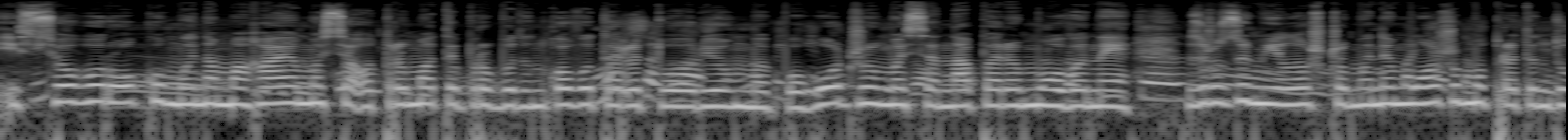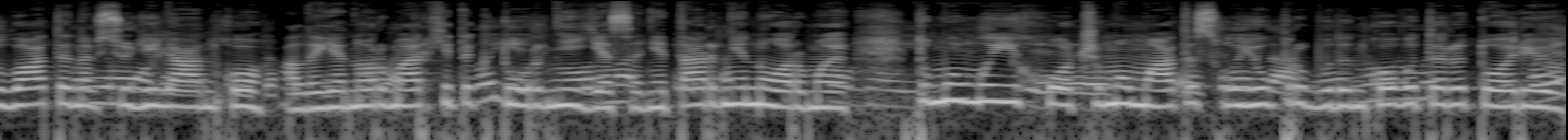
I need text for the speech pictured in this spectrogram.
і з цього року ми намагаємося отримати прибудинкову територію. Ми погоджуємося на перемовини. Зрозуміло, що ми не можемо претендувати на всю ділянку, але є норми архітектурні, є санітарні норми. Тому ми і хочемо мати свою прибудинкову територію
